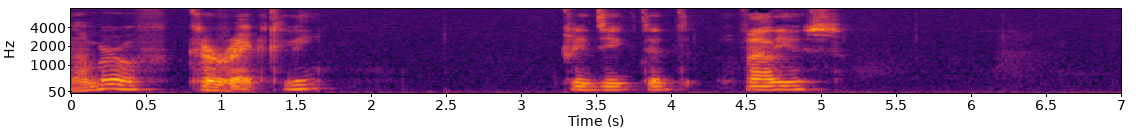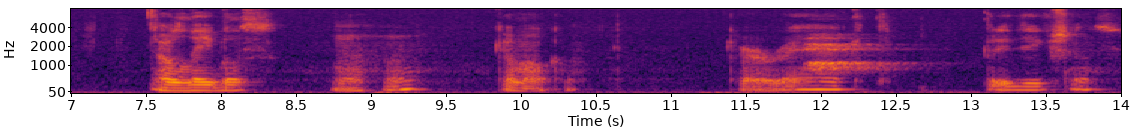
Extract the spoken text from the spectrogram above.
number of correctly predicted values or labels. Uh -huh. Come on, come on. Correct predictions.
